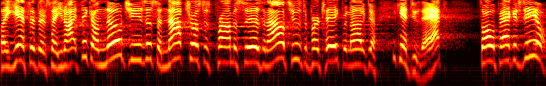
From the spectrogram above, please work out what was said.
Like, you can't sit there and say, you know, I think I'll know Jesus and not trust his promises and I'll choose to partake, but not. You can't do that. It's all a package deal.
